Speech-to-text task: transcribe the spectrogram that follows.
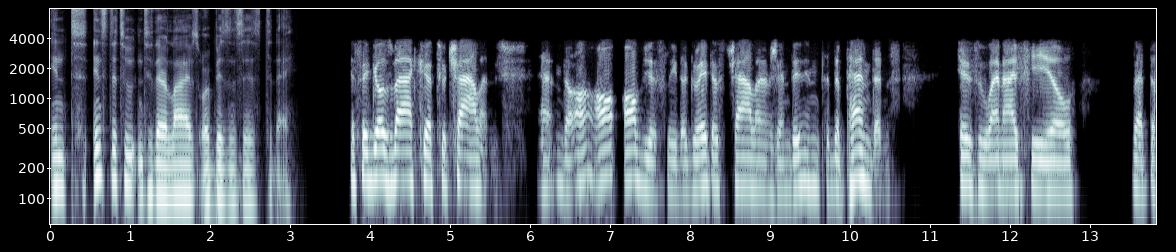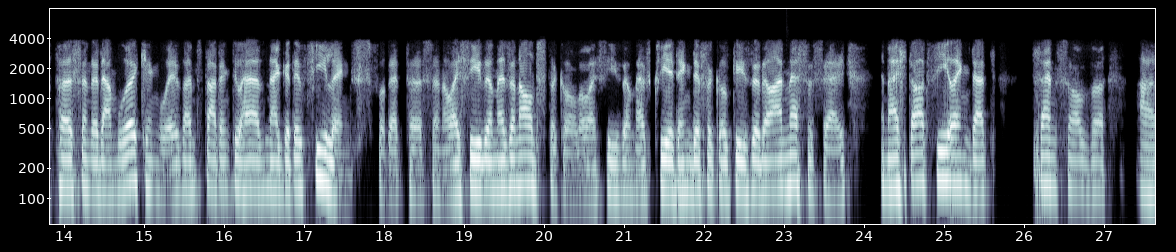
institute into their lives or businesses today? If it goes back uh, to challenge, and uh, obviously the greatest challenge in the interdependence is when I feel that the person that I'm working with, I'm starting to have negative feelings for that person, or I see them as an obstacle, or I see them as creating difficulties that are unnecessary. And I start feeling that sense of uh, uh,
